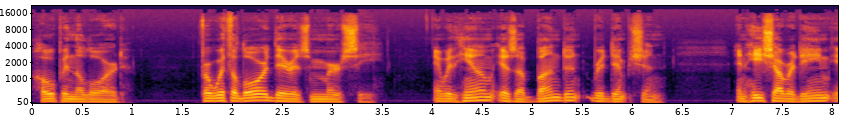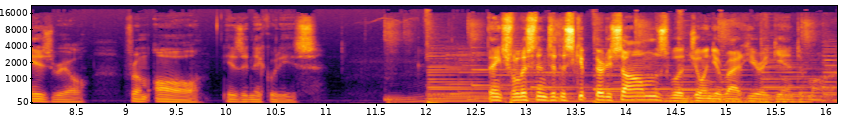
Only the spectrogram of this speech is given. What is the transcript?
hope in the Lord. For with the Lord there is mercy, and with him is abundant redemption, and he shall redeem Israel from all his iniquities. Thanks for listening to the Skip 30 Psalms. We'll join you right here again tomorrow.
